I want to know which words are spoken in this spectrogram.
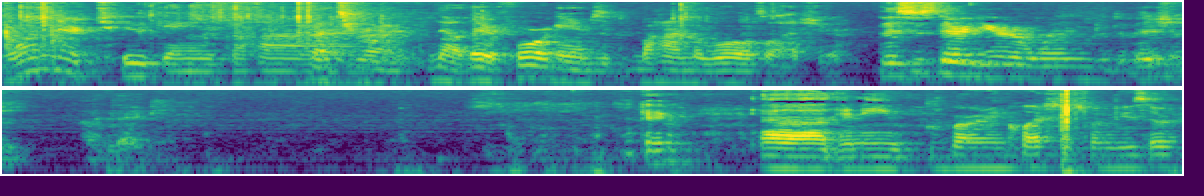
one or two games behind. That's right. No, they were four games behind the Royals last year. this is their year to win the division. I think. Okay. Uh, any burning questions from you, sir?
